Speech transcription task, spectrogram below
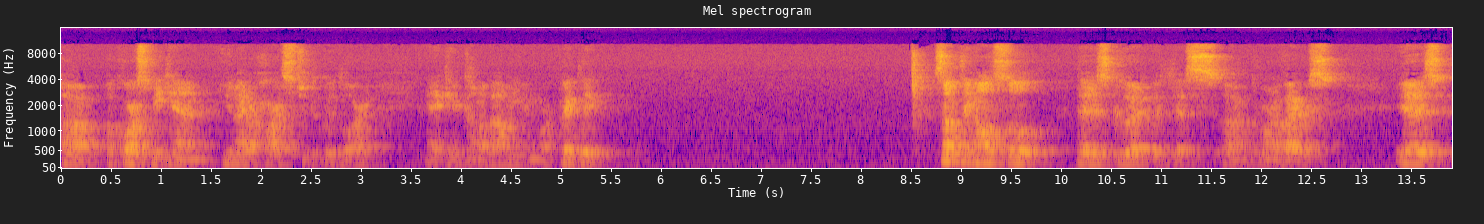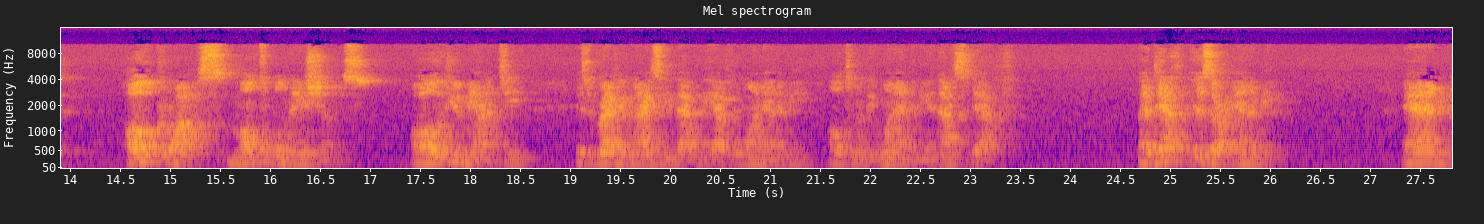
Uh, of course, we can unite our hearts to the good Lord, and it can come about even more quickly. Something also that is good with this um, coronavirus is all across multiple nations, all of humanity is recognizing that we have one enemy, ultimately one enemy, and that's death. Now, death is our enemy. And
